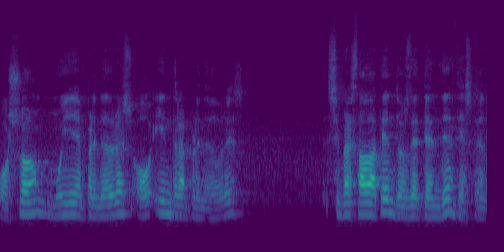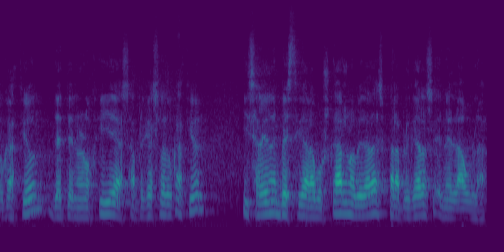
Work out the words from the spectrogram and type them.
o son muy emprendedores o intraemprendedores. Siempre han estado atentos de tendencias en educación, de tecnologías aplicadas a la educación y salían a investigar, a buscar novedades para aplicarlas en el aula.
